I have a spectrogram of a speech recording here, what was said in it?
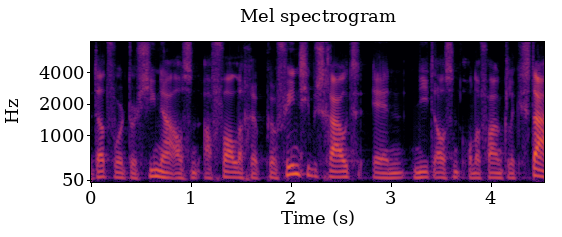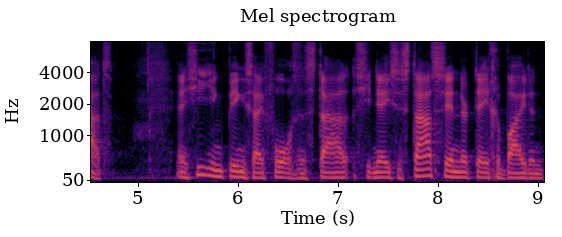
dat wordt door China als een afvallige provincie beschouwd en niet als een onafhankelijke staat. En Xi Jinping zei volgens een sta Chinese staatszender tegen Biden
